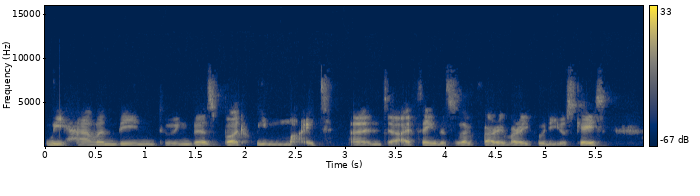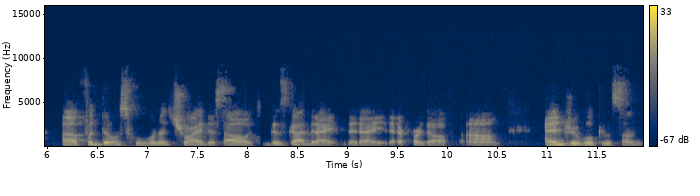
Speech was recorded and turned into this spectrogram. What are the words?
we haven't been doing this but we might. And uh, i think this is a very very good use case. Uh, for those who want to try this out this guy that i that i that i've heard of um, andrew wilkinson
